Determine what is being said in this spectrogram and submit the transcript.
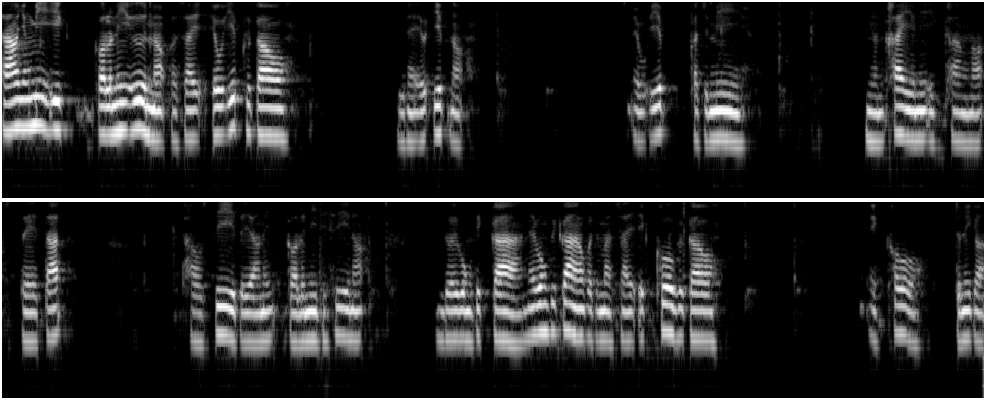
ถ้ายังมีอีกกรณีอื่นเนาะใส่ LIF คือเก่าอยู่ใน LIF เนาะ LF ก็จะมีเงื่อนไขอยู่นี่อีกครั้งเนาะ status เท่า C แต่อย่างนี้กรณีที่ C เนาะ โดยวงปิกา ในวงปิกาเราก็จะมาใส่ echo คือเก่า echo ตัวนี้ก็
